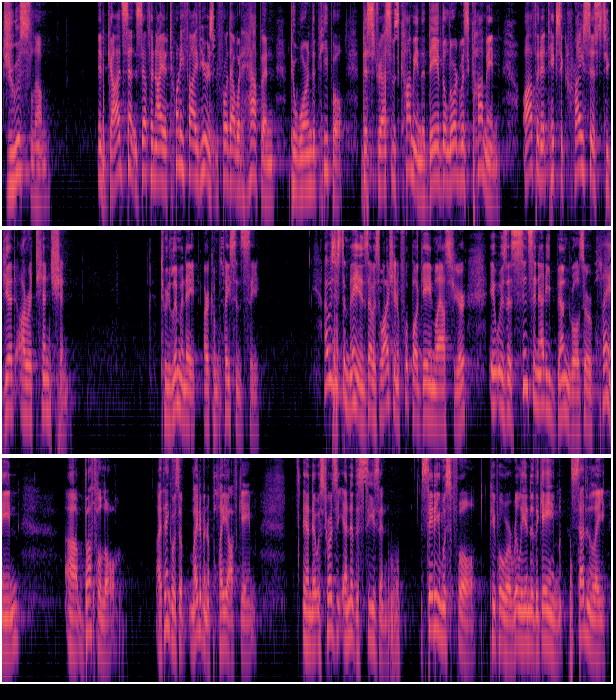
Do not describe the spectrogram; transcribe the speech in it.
Jerusalem. And God sent Zephaniah 25 years before that would happen to warn the people. Distress was coming. The day of the Lord was coming. Often it takes a crisis to get our attention, to eliminate our complacency. I was just amazed. I was watching a football game last year. It was the Cincinnati Bengals that were playing uh, Buffalo. I think it was a, might have been a playoff game. And it was towards the end of the season. The stadium was full. People were really into the game. Suddenly,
